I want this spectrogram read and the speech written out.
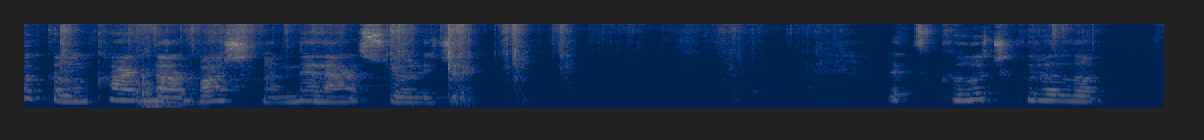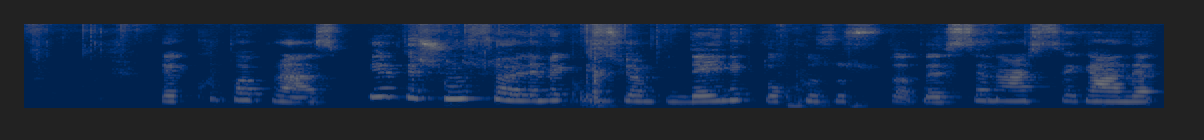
Bakalım kartlar başka neler söyleyecek. Evet, kılıç kralı ve Kupa Prens. Bir de şunu söylemek istiyorum ki değnek dokuzlusu da destener geldi.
